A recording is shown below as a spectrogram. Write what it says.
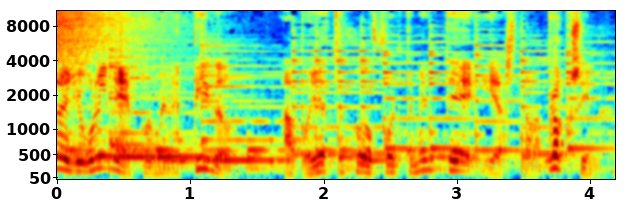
Bueno, yugulines, pues me despido. Apoyad este juego fuertemente y hasta la próxima.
